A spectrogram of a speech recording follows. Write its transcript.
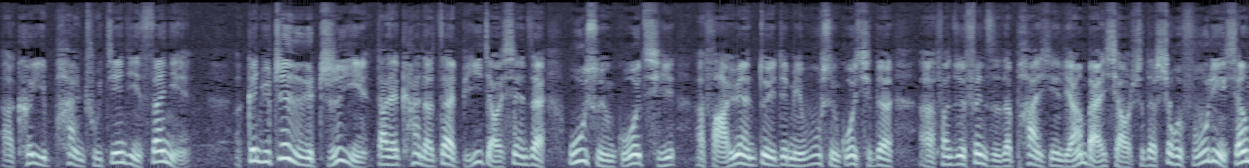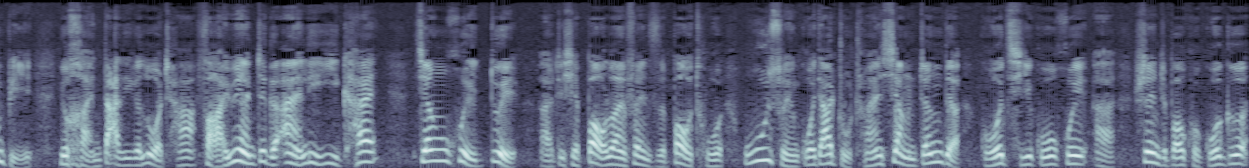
啊，可以判处监禁三年。根据这个指引，大家看到，在比较现在污损国旗啊，法院对这名污损国旗的呃犯罪分子的判刑两百小时的社会服务令相比，有很大的一个落差。法院这个案例一开，将会对啊这些暴乱分子、暴徒污损国家主权象征的国旗、国徽啊，甚至包括国歌，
